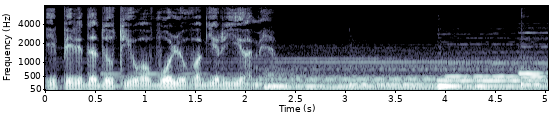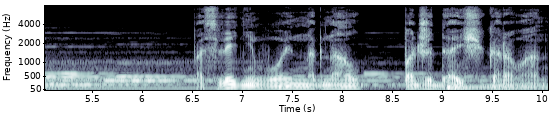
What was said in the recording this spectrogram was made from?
и передадут его волю в Агирьеме. Последний воин нагнал поджидающий караван.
